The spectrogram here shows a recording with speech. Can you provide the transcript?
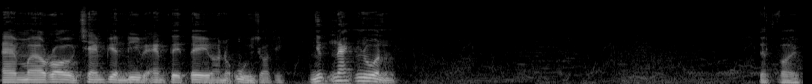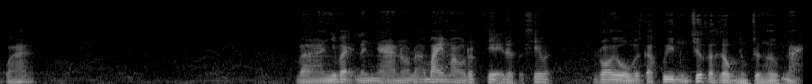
Em ờ, Royal Champion đi với MTT và nó ủi cho thì nhức nách luôn. Tuyệt vời quá. Và như vậy là nhà nó đã bay màu rất dễ được các sếp ạ. Royal với cả Queen trước cả gồng trong trường hợp này.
